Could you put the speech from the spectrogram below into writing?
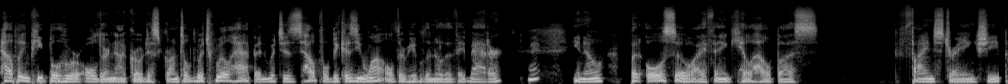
helping people who are older not grow disgruntled, which will happen, which is helpful because you want older people to know that they matter, Right. you know, but also I think he'll help us find straying sheep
